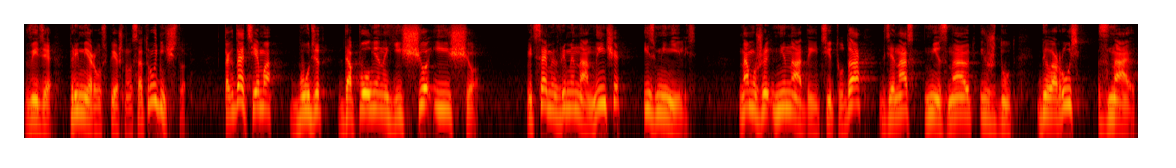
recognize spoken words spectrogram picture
в виде примера успешного сотрудничества, тогда тема будет дополнена еще и еще. Ведь сами времена нынче изменились. Нам уже не надо идти туда, где нас не знают и ждут. Беларусь знают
